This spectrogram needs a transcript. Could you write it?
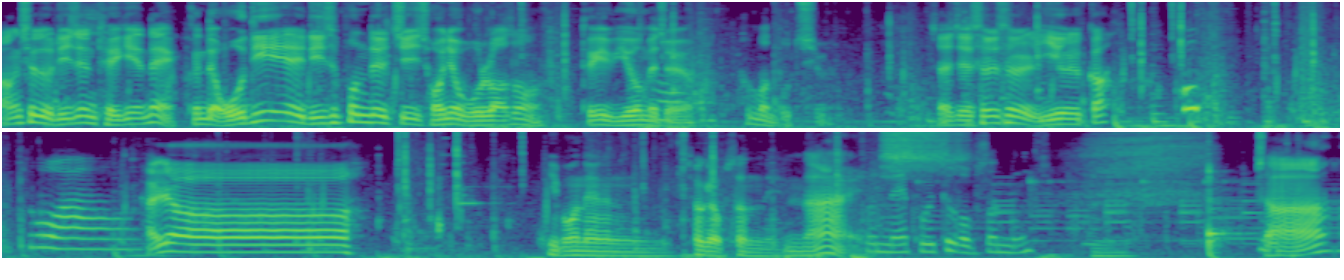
망치도 regen 되긴 해 근데 어디에 respawn 될지 전혀 몰라서 되게 위험해져요 한 번 놓치면 자 이제 슬슬 이을까? 좋아. 달려 이번에는 적이 없었네. nice. 볼트가 없었네. 자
